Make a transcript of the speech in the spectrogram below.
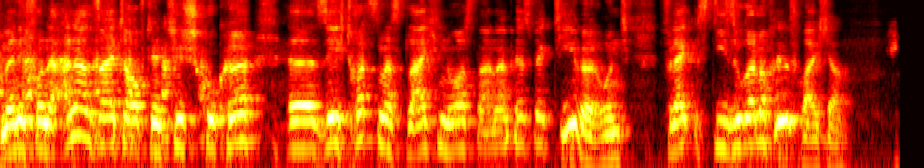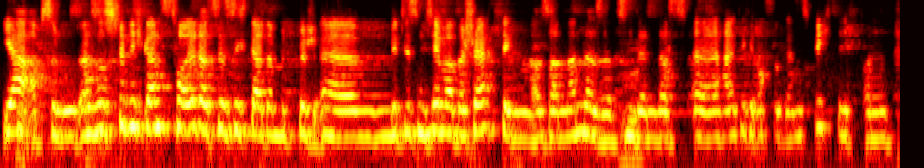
Und wenn ich von der anderen Seite auf den Tisch gucke, äh, sehe ich trotzdem das Gleiche nur aus einer anderen Perspektive. Und vielleicht ist die sogar noch hilfreicher. Ja, absolut. Also das finde ich ganz toll, dass Sie sich da damit äh, mit diesem Thema beschäftigen und auseinandersetzen, denn das äh, halte ich auch für ganz wichtig. Und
